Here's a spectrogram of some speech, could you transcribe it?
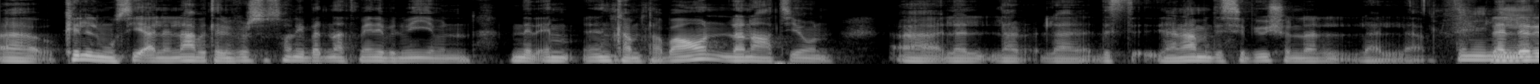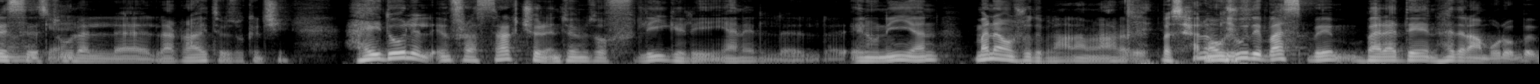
آه كل الموسيقى اللي انلعبت ل Universal Sony بدنا 80% من من ال income تبعهم لنعطيهم لل لل لل- يعني نعمل distribution لل للليريسيست. وللرايترز وكل شيء. هيدول ال infrastructure in terms of legally يعني قانونيا ما موجودة بالعالم العربي. بس حلو موجودة بس ببلدين هذا اللي عم بقوله.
